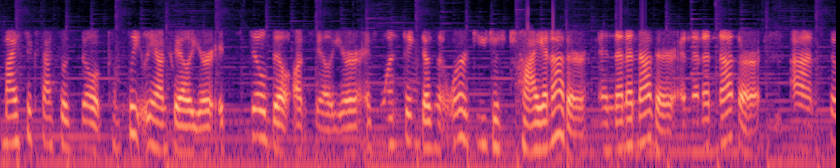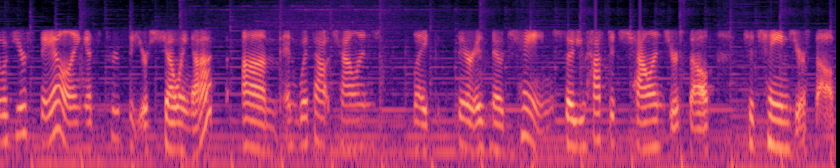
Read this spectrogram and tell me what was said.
My success was built completely on failure. It's still built on failure. If one thing doesn't work, you just try another, and then another, and then another. Um, so if you're failing, it's proof that you're showing up. Um, and without challenge, like there is no change. So you have to challenge yourself to change yourself.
